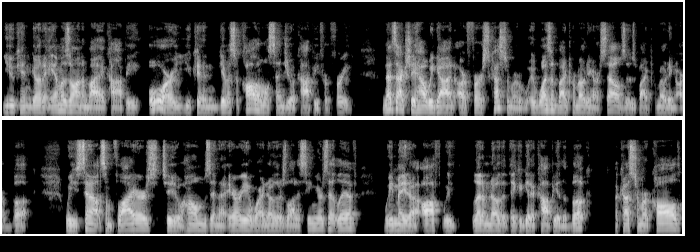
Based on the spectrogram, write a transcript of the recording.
You can go to Amazon and buy a copy, or you can give us a call and we'll send you a copy for free. And that's actually how we got our first customer. It wasn't by promoting ourselves, it was by promoting our book. We sent out some flyers to homes in an area where I know there's a lot of seniors that live. We made a off, we let them know that they could get a copy of the book. A customer called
